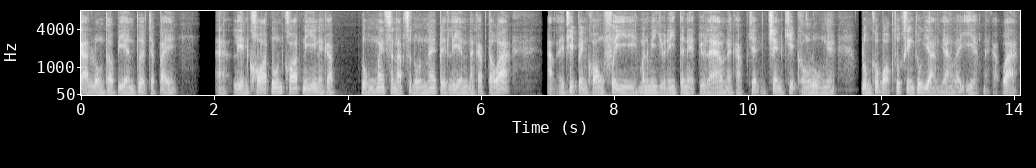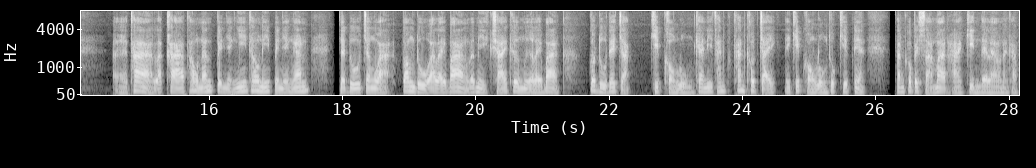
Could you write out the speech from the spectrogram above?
การลงทะเบียนเพื่อจะไปเรียนคอร์สนู้นคอร์สนี้นะครับ ลุงไม่สนับสนุนให้ไปเรียนนะครับ แต่ว่าอะไรที่เป็นของฟรีมันมีอยู่ในอินเทอร์เน็ตอยู่แล้วนะครับ เช่นเช่นคลิปของลุงเนี่ยลุงก็บอกทุกสิ่งทุกอย่างอย่างละเอียดนะครับว่าถ้าราคาเท่านั้นเป็นอย่างนี้เท่านี้เป็นอย่างนั้น จะดูจังหวะต้องดูอะไรบ้าง แล้วมีใช้เครื่องมืออะไรบ้าง ก็ดูได้จากคลิปของลุงแค่นี้ท่านท่านเข้าใจในคลิปของลุงทุกคลิปเนี่ยท่านก็ไปสามารถหากินได้แล้วนะครับ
